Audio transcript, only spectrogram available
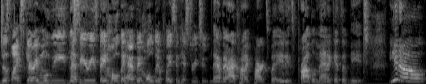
just like scary movie, the Yes. series, they hold they have they hold their place in history too. They have their iconic parts, but it is problematic as a bitch. You know.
